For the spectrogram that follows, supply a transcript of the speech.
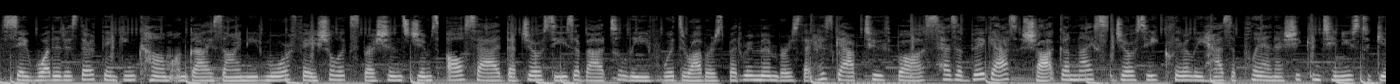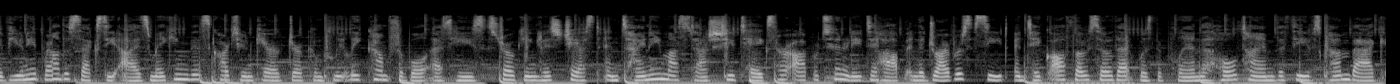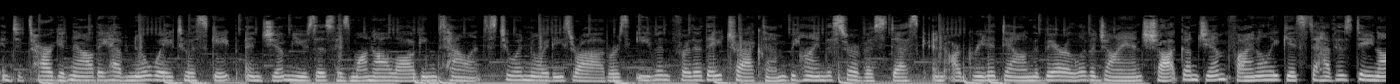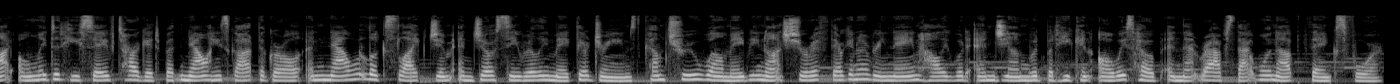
Say what it is they're thinking. Come on guys I need more facial expressions. Jim's all sad that Josie's about to leave with robbers but remembers that his gap tooth boss has a big ass shotgun. Nice. Josie clearly has a plan as she continues to give Unibrow the sexy eyes making this cartoon character completely comfortable as he's stroking his chest and tiny mustache. She takes her opportunity to hop in the driver's seat and take off oh so that was the plan the whole time. The thieves come back into target. Now they have no way to escape escape and Jim uses his monologuing talents to annoy these robbers even further. They track him behind the service desk and are greeted down the barrel of a giant shotgun. Jim finally gets to have his day. Not only did he save Target but now he's got the girl and now it looks like Jim and Josie really make their dreams come true. Well maybe not sure if they're gonna rename Hollywood and Jim would but he can always hope and that wraps that one up. Thanks for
